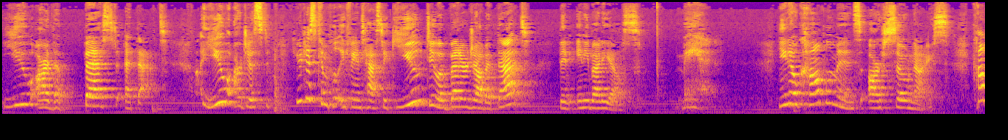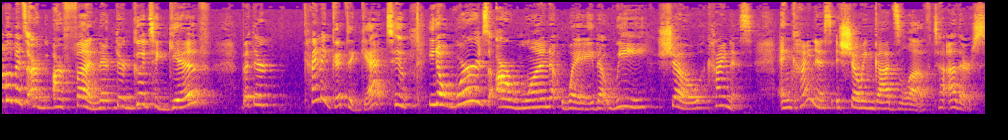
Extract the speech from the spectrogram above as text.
You are the best at that. You are just, you're just completely fantastic. You do a better job at that than anybody else. Man, you know, compliments are so nice. Compliments are, are fun. They're, they're good to give, but they're kind of good to get too. You know, words are one way that we show kindness. And kindness is showing God's love to others.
